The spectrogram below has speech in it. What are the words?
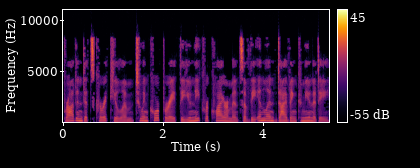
broadened its curriculum to incorporate the unique requirements of the inland diving community.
